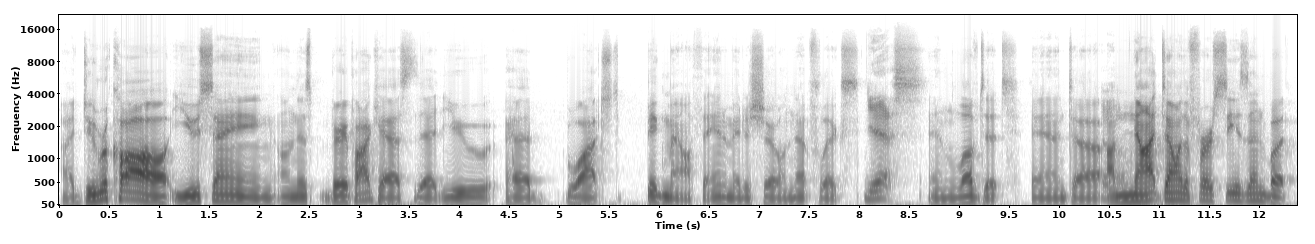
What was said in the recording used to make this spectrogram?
I do recall you saying on this very podcast that you had watched Big Mouth, the animated show on Netflix, Yes. and loved it. And uh, Oh. I'm not done with the first season, but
